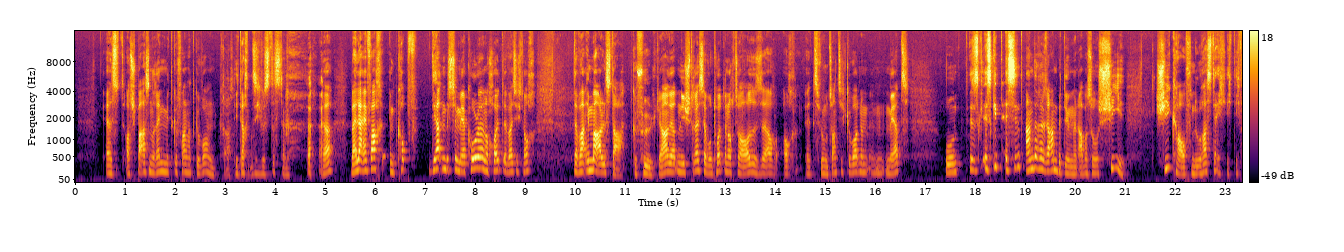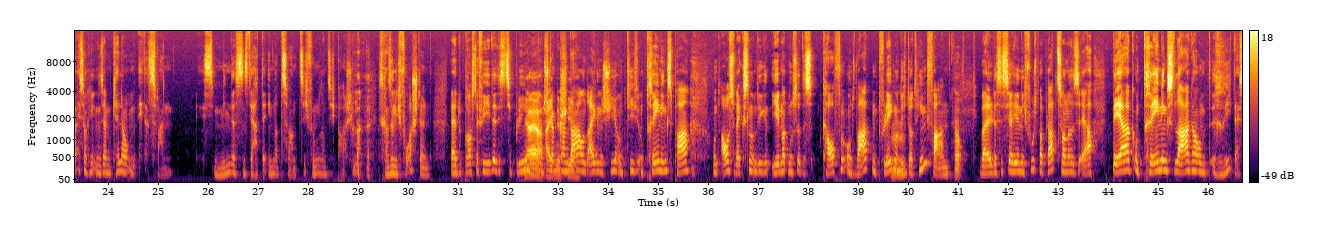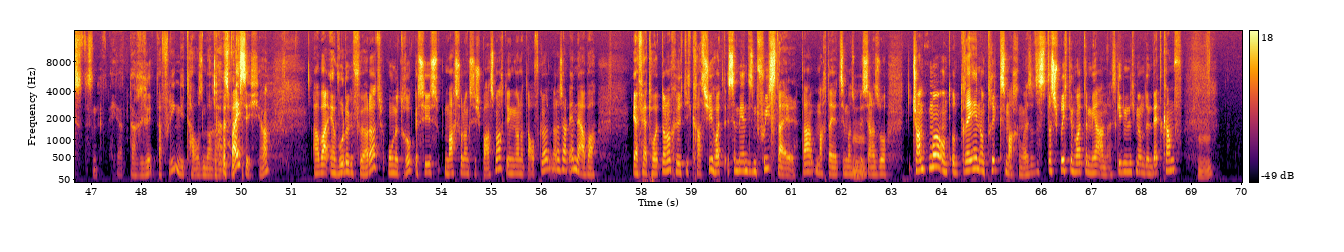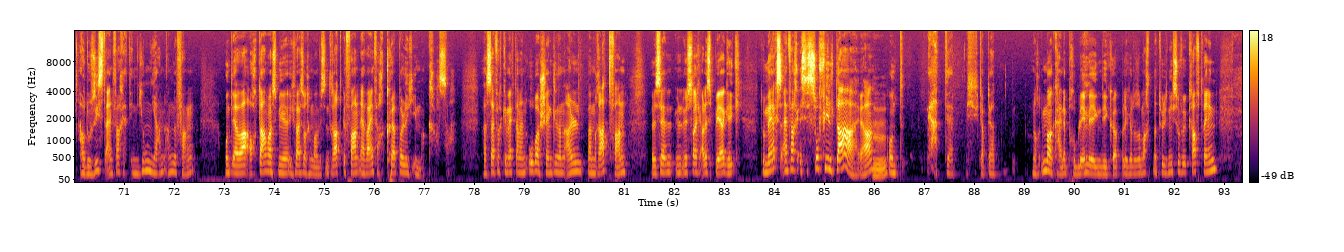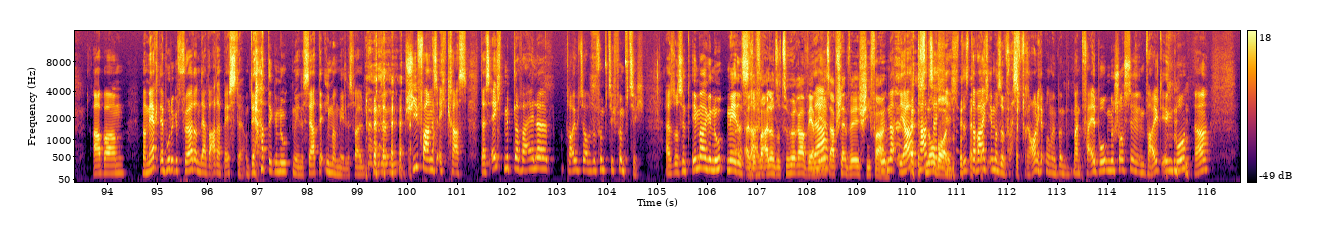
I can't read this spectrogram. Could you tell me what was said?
Er ist aus Spaß ein Rennen mitgefahren, hat gewonnen. Krass. Die dachten sich, was ist das denn? ja, weil er einfach im Kopf, die hatten ein bisschen mehr Kohle, noch heute, weiß ich noch, da war immer alles da, gefühlt. Ja, der hat nie Stress, er wohnt heute noch zu Hause, ist ja auch, auch jetzt 25 geworden im, im März. Und es, es gibt, es sind andere Rahmenbedingungen, aber so Ski, Ski kaufen, du hast ja, ich, ich, ich weiß noch, in seinem Keller unten, ey, das waren mindestens, der hatte immer 20, 25 Paar Ski. Das kannst du dir nicht vorstellen. Äh, du brauchst ja für jede Disziplin Ja, ja, einen eigene Stöckern da und eigene Skier und, Tief und Trainingspaar und auswechseln und jemand muss ja das kaufen und warten, pflegen und dich dorthin fahren. Mhm. Ja. Weil das ist ja hier nicht Fußballplatz, sondern es ist eher Berg und Trainingslager und Rie- das, das sind, ey, da, da, da fliegen die Tausender rein. Das weiß ich, ja. Aber er wurde gefördert, ohne Druck. Es hieß, mach solange es dir Spaß macht. Irgendwann hat er aufgehört und dann ist halt Ende. Aber er fährt heute noch richtig krass Ski. Heute ist er mehr in diesem Freestyle. Da macht er jetzt immer so ein bisschen. Also Jumpen und, und drehen und Tricks machen. Also das, das spricht ihn heute mehr an. Es geht ihm nicht mehr um den Wettkampf. Aber du siehst einfach, er hat in jungen Jahren angefangen. Und er war auch damals mir, ich weiß auch immer, wir sind Rad gefahren, er war einfach körperlich immer krasser. Du hast einfach gemerkt an den Oberschenkeln, an allen beim Radfahren, weil es ja in, in Österreich alles bergig. Du merkst einfach, es ist so viel da, ja. Und ja, der, ich glaube, der hat noch immer keine Probleme irgendwie körperlich oder so, macht natürlich nicht so viel Krafttraining. Aber ähm, man merkt, er wurde gefördert und er war der Beste. Und der hatte genug Mädels, der hatte immer Mädels, weil Skifahren ist echt krass. Da ist echt mittlerweile, traue ich mich zu, aber so 50-50. Also es sind immer genug Mädels Also da. für alle unsere Zuhörer, wer Ja. Mails abschleppen will, Skifahren. Na, ja, tatsächlich. Das, da war ich immer so, was, Frauen? Ich habe noch mit, mit meinem Pfeilbogen geschossen im Wald irgendwo, ja.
